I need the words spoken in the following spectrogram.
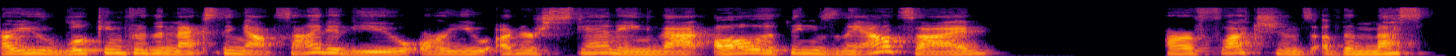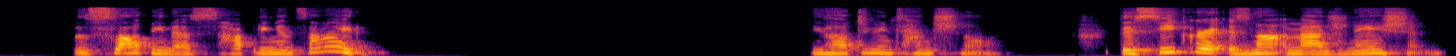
Are you looking for the next thing outside of you? Or are you understanding that all the things on the outside are reflections of the mess, the sloppiness happening inside? You have to be intentional. The secret is not imagination.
